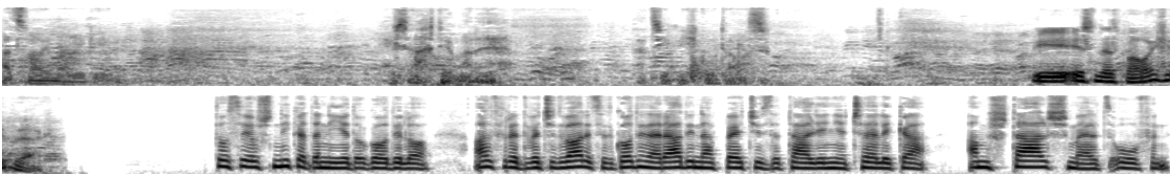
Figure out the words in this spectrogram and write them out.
hat's noch immer gegeben. Ich sag dir, Mann, das sieht nicht gut aus. Wie ist denn das bei euch im Werk? To se još nikada nije dogodilo. Alfred već 20 godina radi na peći za taljenje čelika, am Stahlschmelzofen,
